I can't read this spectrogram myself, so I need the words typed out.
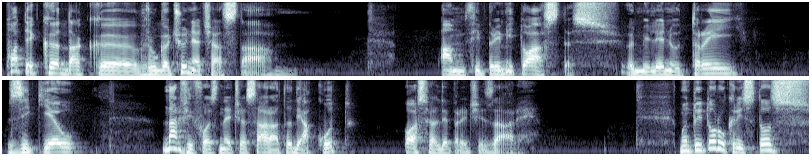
Poate că dacă rugăciunea aceasta am fi primit-o astăzi, în mileniul 3, zic eu, n-ar fi fost necesar atât de acut o astfel de precizare. Mântuitorul Hristos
